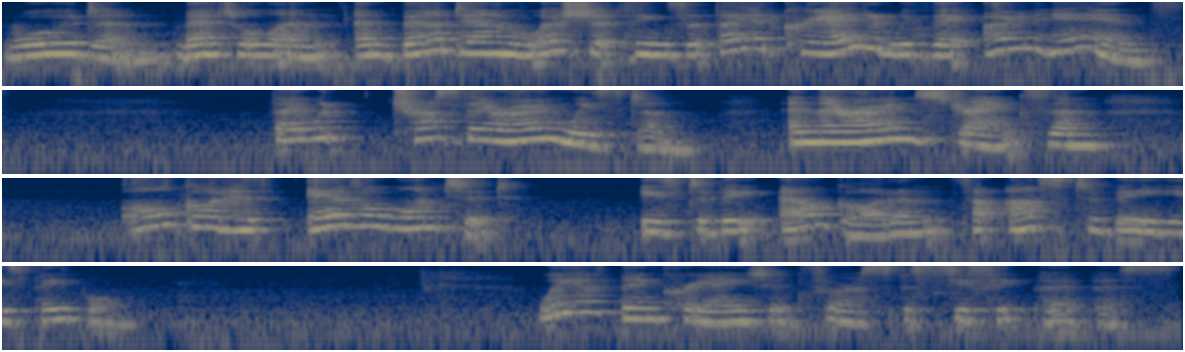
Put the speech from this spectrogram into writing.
wood and metal and, and bow down and worship things that they had created with their own hands. They would trust their own wisdom and their own strength, and all God has ever wanted is to be our God and for us to be His people. We have been created for a specific purpose.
